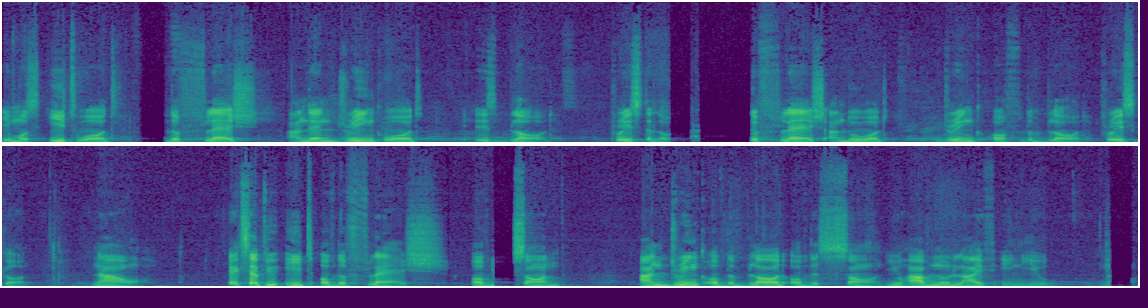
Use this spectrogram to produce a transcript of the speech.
you must eat what? The flesh, and then drink what? Is blood. Praise the Lord. The flesh and do what? Drink of the blood. Praise God. Now, except you eat of the flesh of the Son, and drink of the blood of the Son, you have no life in you. Now,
